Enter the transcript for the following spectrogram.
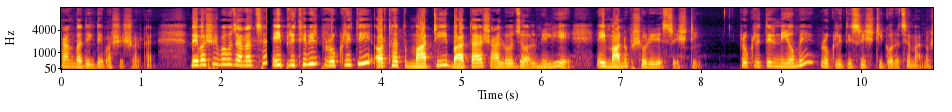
সাংবাদিক দেবাশিস সরকার। দেবাশিসবাবু জানাচ্ছেন, এই পৃথিবীর প্রকৃতি অর্থাৎ মাটি, বাতাস, আলো, জল মিলিয়ে এই মানব শরীরের সৃষ্টি। প্রকৃতির নিয়মে প্রকৃতি সৃষ্টি করেছে মানুষ।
